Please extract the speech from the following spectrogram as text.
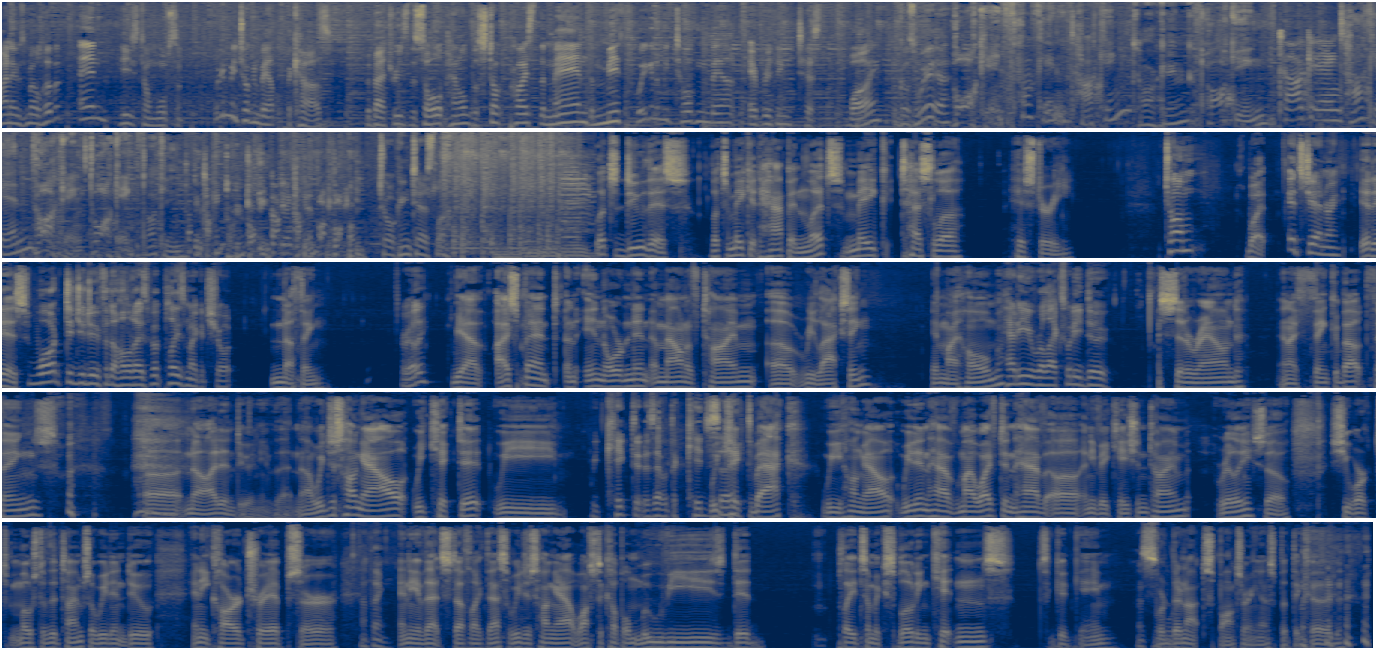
My name's Mel Herbert, and he's Tom Wolfson. We're going to be talking about the cars, the batteries, the solar panel, the stock price, the man, the myth. We're going to be talking about everything Tesla. Why? Because we're talking. Talking. Talking. Talking. Talking. Talking. Talking. Talking. Talking. Talking. Talking. talking Tesla. Let's do this. Let's make it happen. Let's make Tesla history. Tom, What? it's January. It is What did you do for the holidays? But please make it short. Nothing. Really? Yeah, I spent an inordinate amount of time uh, relaxing in my home. How do you relax? What do you do? I sit around and I think about things. uh, no, I didn't do any of that. No, we just hung out. We kicked it. We We kicked it. Is that what the kids we say? kicked back. We hung out. We didn't have. My wife didn't have uh, any vacation time really, so she worked most of the time. So we didn't do any car trips or Nothing. any of that stuff like that. So we just hung out, watched a couple movies, did played some Exploding Kittens. It's a good game. They're not sponsoring us, but they could.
